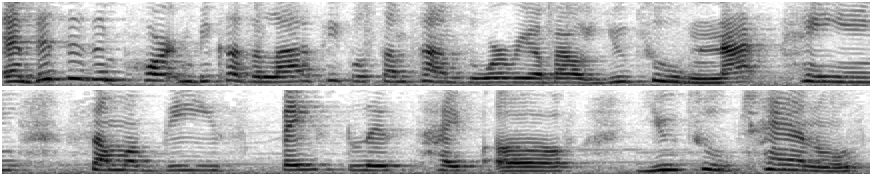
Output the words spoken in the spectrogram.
And this is important because a lot of people sometimes worry about youtube not paying some of these faceless type of youtube channels.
